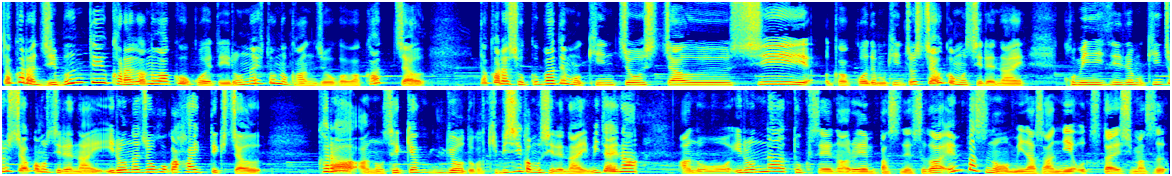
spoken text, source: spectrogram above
だから自分っていう体の枠を超えていろんな人の感情が分かっちゃう。だから職場でも緊張しちゃうし、学校でも緊張しちゃうかもしれない。コミュニティでも緊張しちゃうかもしれない。いろんな情報が入ってきちゃう。から、あの、接客業とか厳しいかもしれない。みたいなあの、いろんな特性のあるエンパスですが、エンパスの皆さんにお伝えします。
